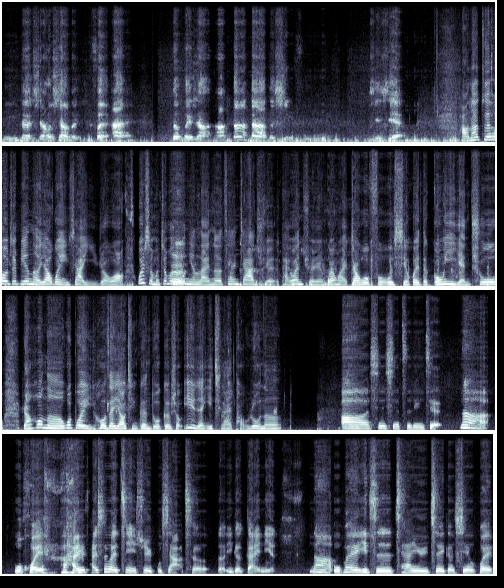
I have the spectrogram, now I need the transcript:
您的小小的一份爱。都会让他大大的幸福，谢谢。好，那最后这边呢，要问一下以柔哦，为什么这么多年来呢，参加全台湾全人关怀照护服务协会的公益演出，然后呢，会不会以后再邀请更多歌手艺人一起来投入呢？啊，谢谢子玲姐。那我会 还还是会继续不下车的一个概念。那我会一直参与这个协会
